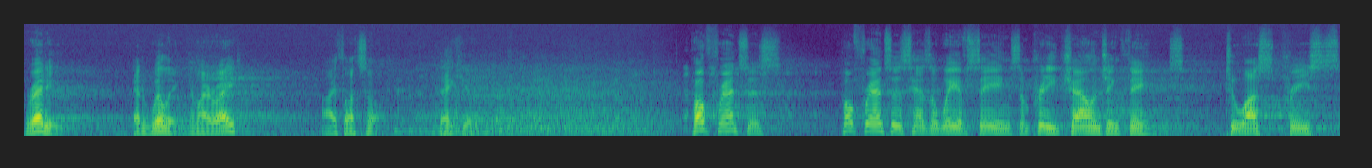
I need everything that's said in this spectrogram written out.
ready and willing. Am I right? I thought so. Thank you. Pope Francis, Pope Francis has a way of saying some pretty challenging things to us priests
